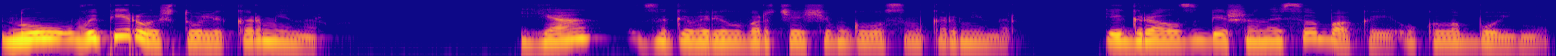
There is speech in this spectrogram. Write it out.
«Ну, вы первый, что ли, Карминер?» «Я», — заговорил ворчащим голосом Карминер, — играл с бешеной собакой около бойни.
